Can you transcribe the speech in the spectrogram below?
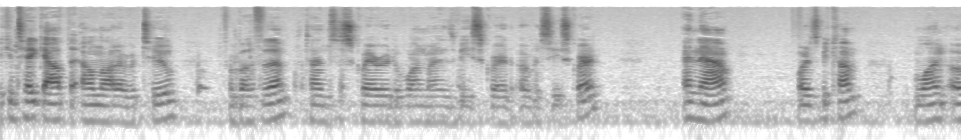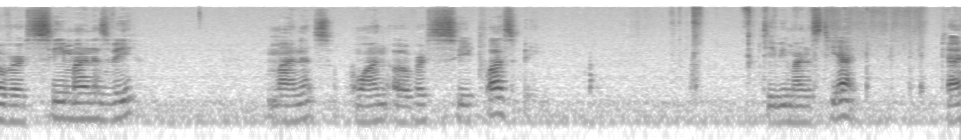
we can take out the L naught over 2 from both of them times the square root of 1 minus v squared over c squared. And now, what it become? 1 over c minus v minus 1 over c plus v. tb minus ta. Okay?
